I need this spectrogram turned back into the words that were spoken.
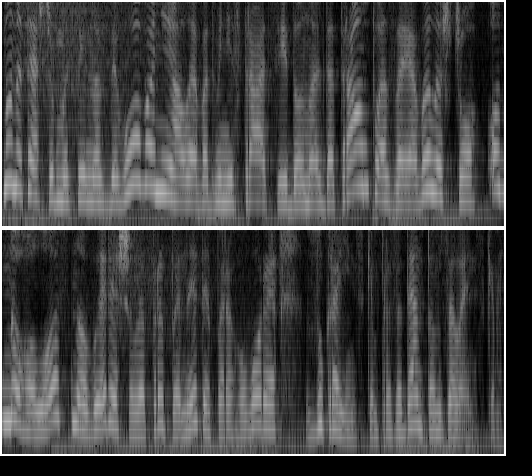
Ну не те, щоб ми сильно здивовані, але в адміністрації Дональда Трампа заявили, що одноголосно вирішили припинити переговори з українським президентом Зеленським.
